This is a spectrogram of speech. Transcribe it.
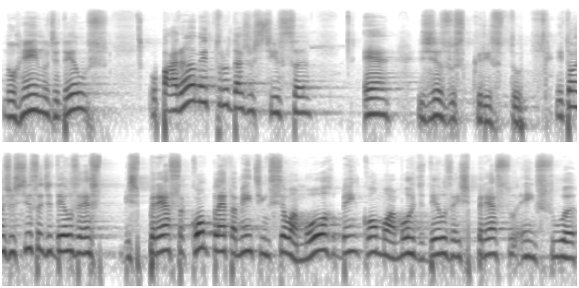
no reino de Deus, o parâmetro da justiça é Jesus Cristo. Então a justiça de Deus é expressa completamente em seu amor, bem como o amor de Deus é expresso em sua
